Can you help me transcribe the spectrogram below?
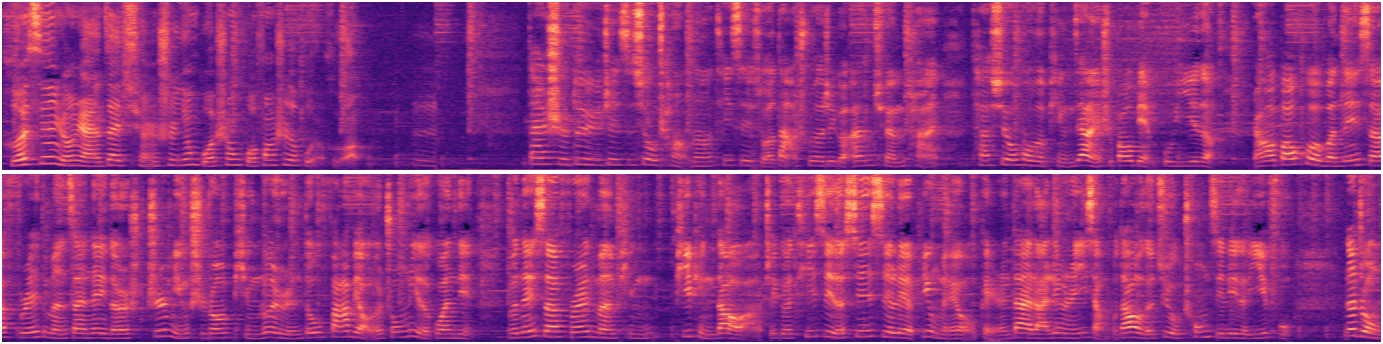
核心仍然在诠释英国生活方式的混合。嗯。但是对于这次秀场呢，T C 所打出的这个安全牌，它秀后的评价也是褒贬不一的。然后包括 Vanessa Friedman 在内的知名时装评论人都发表了中立的观点。Vanessa Friedman 评批评道啊，这个 T C 的新系列并没有给人带来令人意想不到的、具有冲击力的衣服，那种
